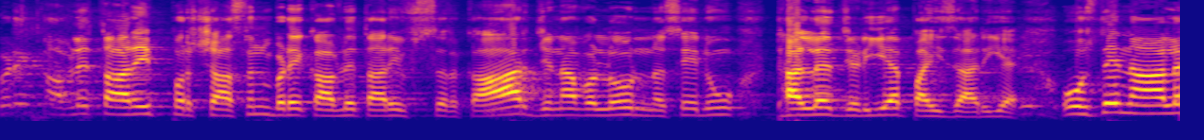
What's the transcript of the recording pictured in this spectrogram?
ਬੜੇ ਕਾਬਲੇ ਤਾਰੀਫ ਪ੍ਰਸ਼ਾਸਨ, ਬੜੇ ਕਾਬਲੇ ਤਾਰੀਫ ਸਰਕਾਰ, ਜਿਨ੍ਹਾਂ ਵੱਲੋਂ ਨਸ਼ੇ ਨੂੰ ਠੱਲ ਜਿਹੜੀ ਹੈ ਪਾਈ ਜਾ ਰਹੀ ਹੈ। ਉਸ ਦੇ ਨਾਲ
